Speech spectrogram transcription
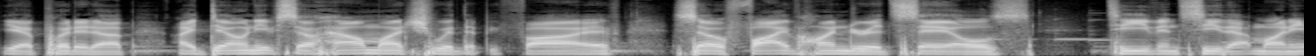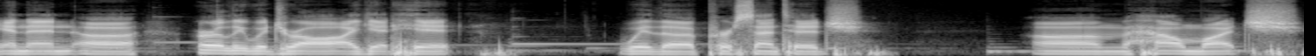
Yeah, put it up. I don't even. So, how much would that be? Five. So, 500 sales to even see that money. And then uh, early withdrawal, I get hit with a percentage. Um, how much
